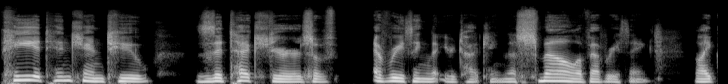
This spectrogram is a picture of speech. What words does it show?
pay attention to the textures of everything that you're touching, the smell of everything. Like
